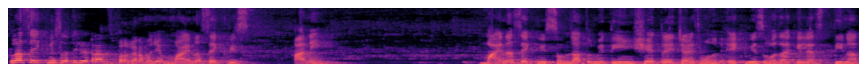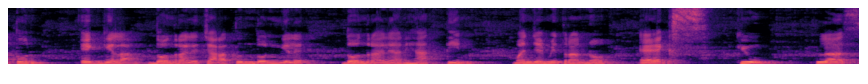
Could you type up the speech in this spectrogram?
प्लस एकवीसला तिकडे ट्रान्सफर करा म्हणजे मायनस एकवीस. आणि मायनस एकवीस समजा तुम्ही तीनशे त्रेचाळीसमधून एकवीस वजा केल्यास तीनातून एक गेला दोन राहिले चारातून दोन गेले दोन राहिले आणि ह्या तीन. म्हणजे मित्रांनो x cube plus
